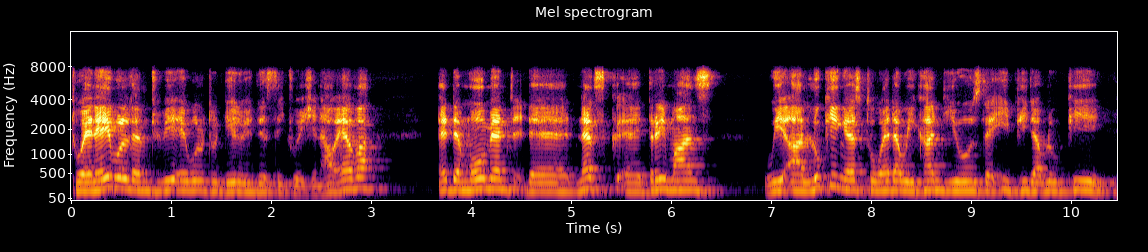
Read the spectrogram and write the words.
to enable them to be able to deal with this situation. However, at the moment, the next three months, we are looking as to whether we can't use the EPWP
